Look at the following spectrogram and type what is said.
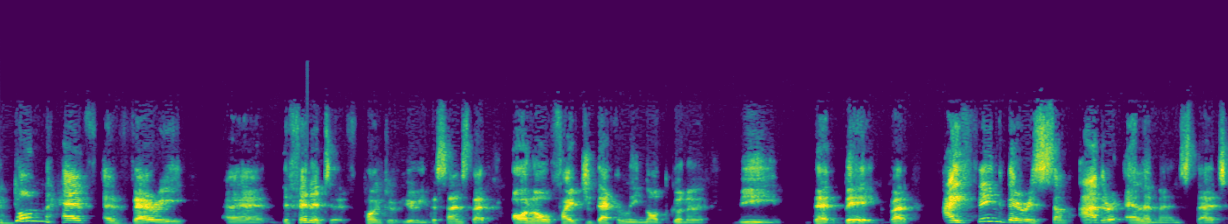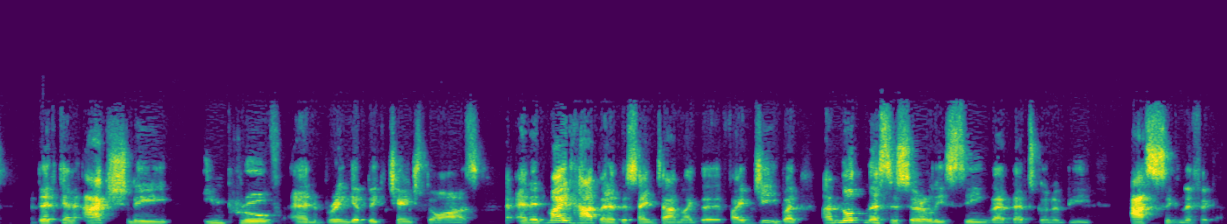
don't have a very definitive point of view in the sense that oh no 5g definitely not gonna be that big. But i think there is some other elements that that can actually improve and bring a big change to us. And it might happen at the same time like the 5g but i'm not necessarily seeing that that's to be as significant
